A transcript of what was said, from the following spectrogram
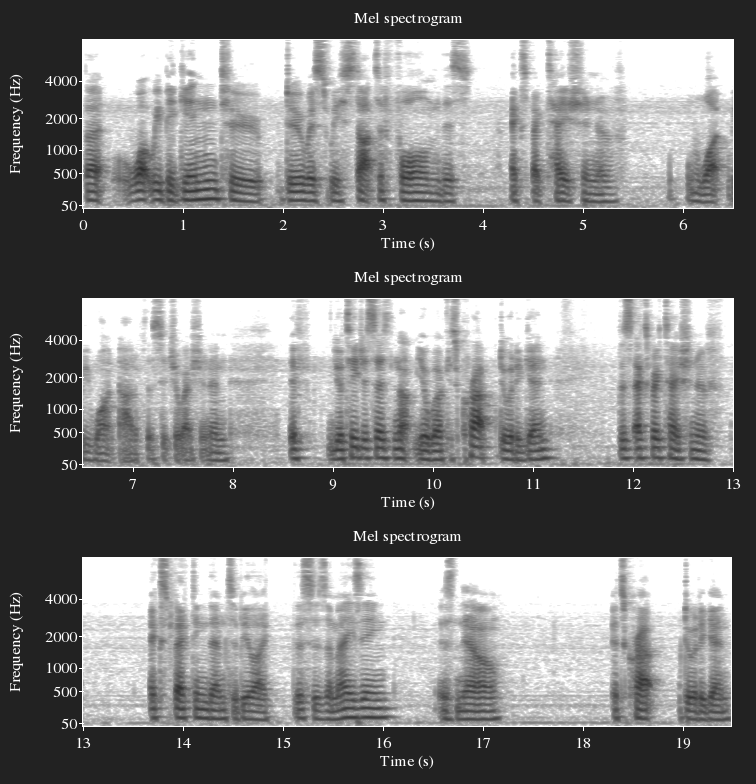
But what we begin to do is we start to form this expectation of what we want out of the situation. And if your teacher says, no, your work is crap, do it again, this expectation of expecting them to be like, this is amazing, is now, it's crap, do it again.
